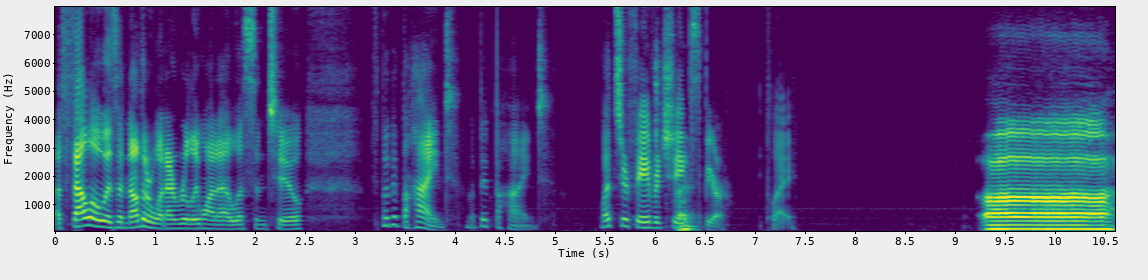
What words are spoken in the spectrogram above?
Othello is another one I really want to listen to. I'm a bit behind. I'm a bit behind. What's your favorite Shakespeare play? Uh,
